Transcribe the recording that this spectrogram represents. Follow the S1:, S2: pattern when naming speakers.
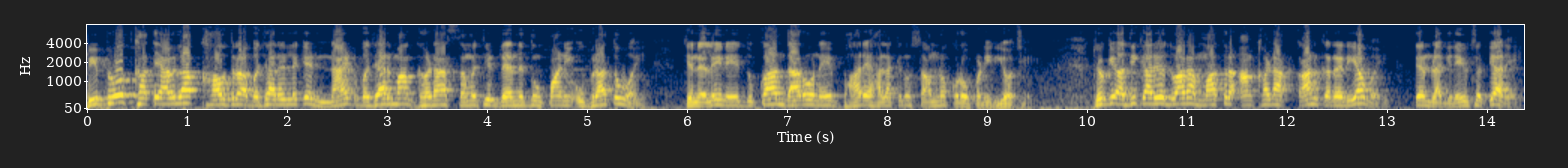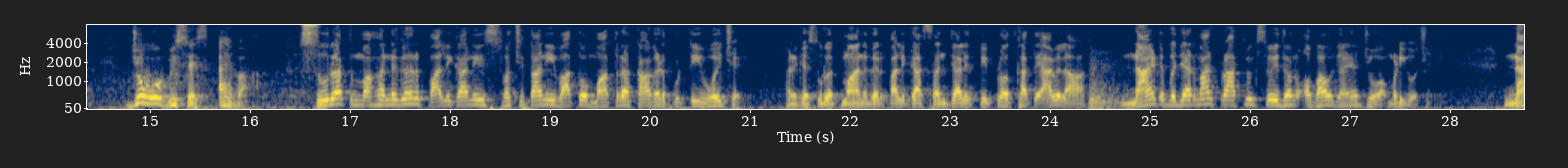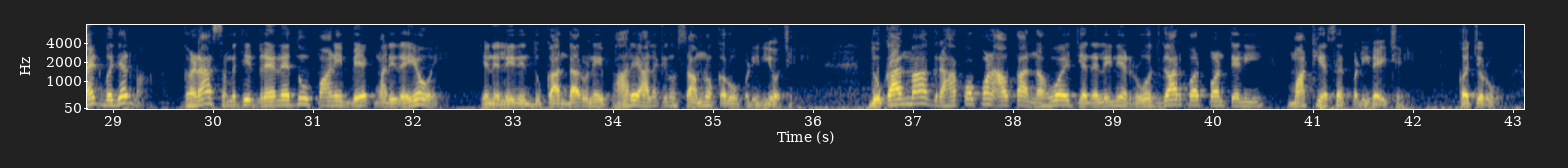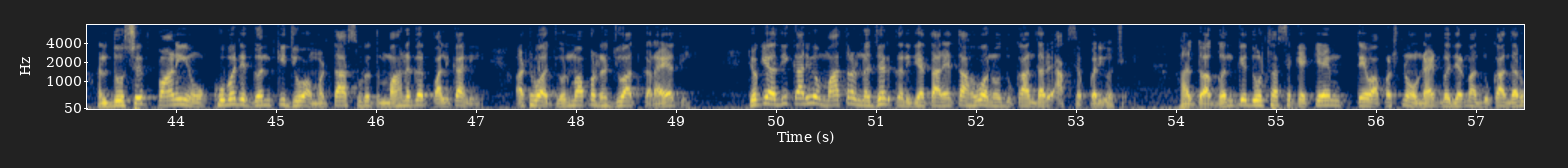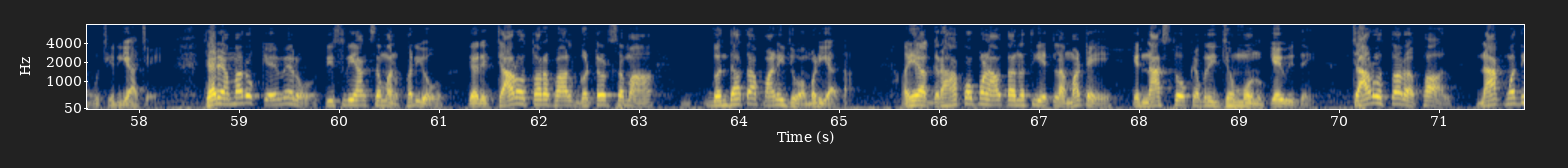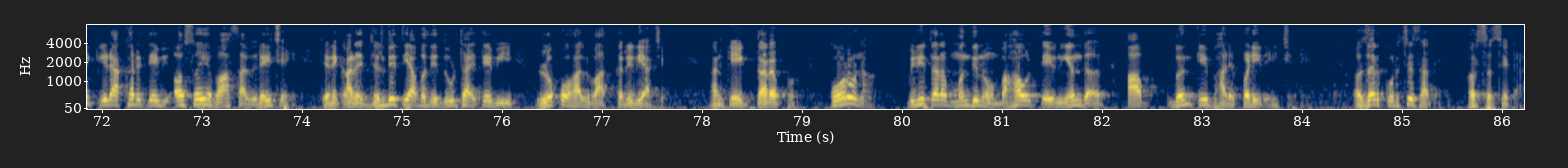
S1: પીપલોદ ખાતે આવેલા ખાવદરા બજાર એટલે કે નાઇટ બજારમાં ઘણા સમયથી ડ્રેનેજનું પાણી ઉભરાતું હોય, જેને લઈને દુકાનદારોને ભારે હાલાકીનો સામનો કરવો પડી રહ્યો છે. જો કે અધિકારીઓ દ્વારા માત્ર આંખાડા કાન કરી રહ્યા હોય તેમ લાગી રહ્યું છે ત્યારે જુઓ વિશેષ અહેવાલ. સુરત મહાનગરપાલિકાની સ્વચ્છતાની વાતો માત્ર કાગળ પૂરતી હોય છે. કારણ કે સુરત મહાનગરપાલિકા સંચાલિત પીપલોદ ખાતે આવેલા નાઇટ બજારમાં પ્રાથમિક સુવિધાનો અભાવ જાણે જોવા મળ્યો છે. નાઇટ બજારમાં ઘણા સમયથી ડ્રેનેજનું પાણી બેક મારી રહ્યો હોય, જેને લઈને દુકાનદારોને ભારે હાલાકીનો સામનો કરવો પડી રહ્યો છે. દુકાનમાં ગ્રાહકો પણ આવતા ન હોય, જેને લઈને રોજગાર પર પણ તેની માઠી અસર પડી રહી છે. કચરો અને દૂષિત પાણીઓ ખૂબ જ ગંદકી જોવા મળતા સુરત મહાનગરપાલિકાની અઠવા ઝોનમાં પણ રજૂઆત કરાઈ હતી. જોકે અધિકારીઓ માત્ર નજર કરી જતા રહેતા હોવાનો દુકાનદારે આક્ષેપ કર્યો છે. હાલ તો આ ગંદકી દૂર થશે કે કેમ તેવા પ્રશ્નો નાઇટ બજારમાં દુકાનદારો પૂછી રહ્યા છે. જ્યારે અમારો કેમેરો તીસરી આંખ સમાન ફર્યો, ત્યારે ચારો તરફ હાલ ગટર સમા ગંધાતા પાણી જોવા મળ્યા હતા. અહીંયા ગ્રાહકો પણ આવતા નથી એટલા માટે કે નાસ્તો કે પછી જમવાનું કેવી રીતે. ચારો તરફ હાલ નાકમાંથી કીડા ખરે તેવી અસહ્ય વાસ આવી રહી છે તેને કારણે જલ્દીથી આ બધી દૂર થાય તેવી લોકો હાલ વાત કરી રહ્યા છે. કારણ કે એક તરફ કોરોના બીજી તરફ મંદિરનો માહોલ તેની અંદર આ ગંદકી ભારે પડી રહી છે. અઝર કુરશી સાથે હર્ષ સેટા.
